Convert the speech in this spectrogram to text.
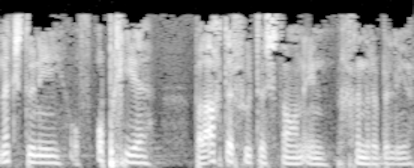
niks doen nie of opgee wil agtervoete staan en begin rebelleer.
